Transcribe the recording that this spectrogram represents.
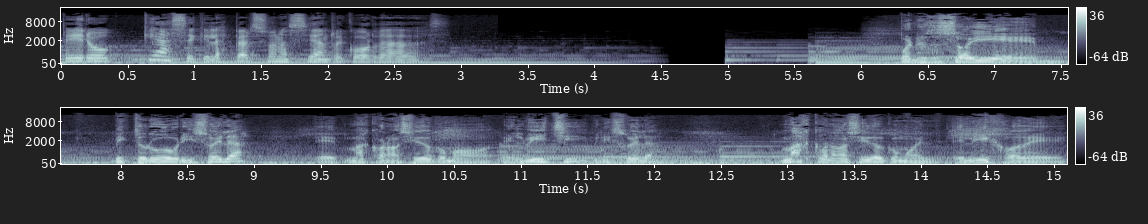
Pero, ¿qué hace que las personas sean recordadas? Bueno, yo soy eh, Víctor Hugo Brizuela, eh, más conocido como el Bichi Brizuela, más conocido como el, hijo de,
